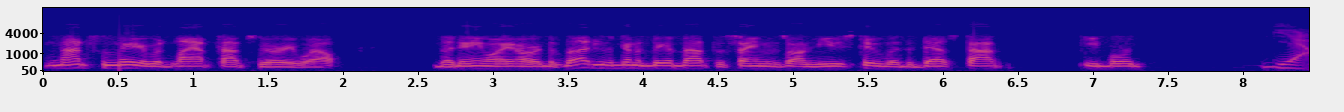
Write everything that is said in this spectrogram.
not familiar with laptops very well, but anyway, are the buttons going to be about the same as I'm used to with the desktop keyboard? Yeah,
